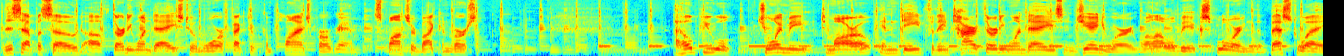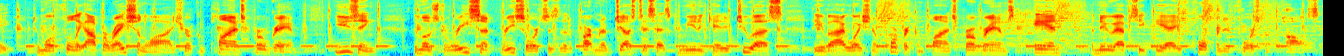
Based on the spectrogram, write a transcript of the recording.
this episode of 31 Days to a More Effective Compliance Program, sponsored by Conversant. I hope you will join me tomorrow and indeed for the entire 31 days in January while I will be exploring the best way to more fully operationalize your compliance program using the most recent resources the Department of Justice has communicated to us the evaluation of corporate compliance programs and the new FCPA corporate enforcement policy.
